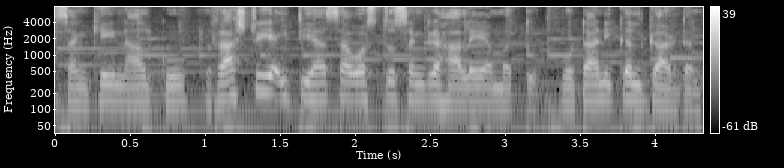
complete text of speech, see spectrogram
ಸಂಖ್ಯೆ ನಾಲ್ಕು, ರಾಷ್ಟ್ರೀಯ ಇತಿಹಾಸ ವಸ್ತು ಸಂಗ್ರಹಾಲಯ ಮತ್ತು ಬೊಟಾನಿಕಲ್ ಗಾರ್ಡನ್.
